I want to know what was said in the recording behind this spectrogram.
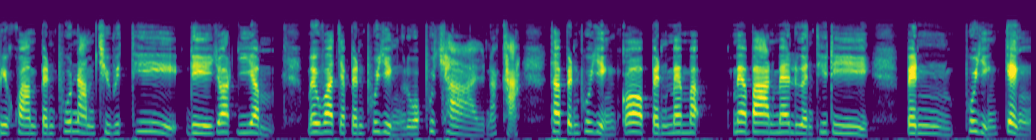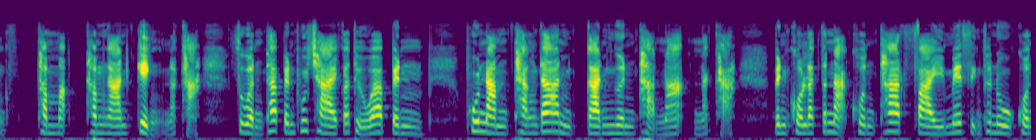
มีความเป็นผู้นำชีวิตที่ดียอดเยี่ยม ไม่ว่าจะเป็นผู้หญิงหรือว่าผู้ชายนะคะ ถ้าเป็นผู้หญิงก็เป็นแม่แม่บ้านแม่เรือนที่ดี เป็นผู้หญิงเก่ง ทำทำงานเก่งนะคะ ส่วนถ้าเป็นผู้ชายก็ถือว่าเป็นผู้นำทางด้านการเงินฐานะนะคะ เป็นคนลักษณะคนธาตุไฟ เมษสิงธนู คน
